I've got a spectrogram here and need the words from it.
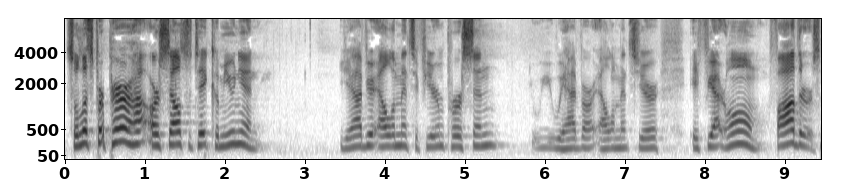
So let's prepare ourselves to take communion. You have your elements. If you're in person, we have our elements here. If you're at home, fathers,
